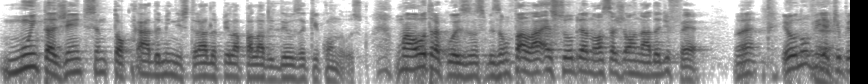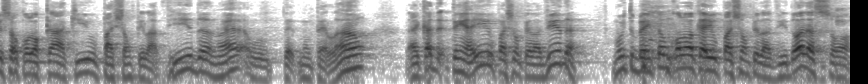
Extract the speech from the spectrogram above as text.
muita gente sendo tocada, ministrada pela palavra de Deus aqui conosco. Uma outra coisa que nós precisamos falar é sobre a nossa jornada de fé. Não é? Eu não vi é. aqui o pessoal colocar aqui o Paixão pela Vida, não é? O, no telão. Aí, cadê, tem aí o Paixão pela Vida? Muito bem, então coloca aí o Paixão pela Vida. Olha só,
